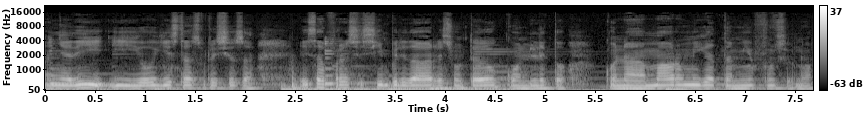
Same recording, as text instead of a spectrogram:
Añadí, y hoy estás preciosa. Esa frase siempre daba resultado con Leto. Con la mamá hormiga también funcionó.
